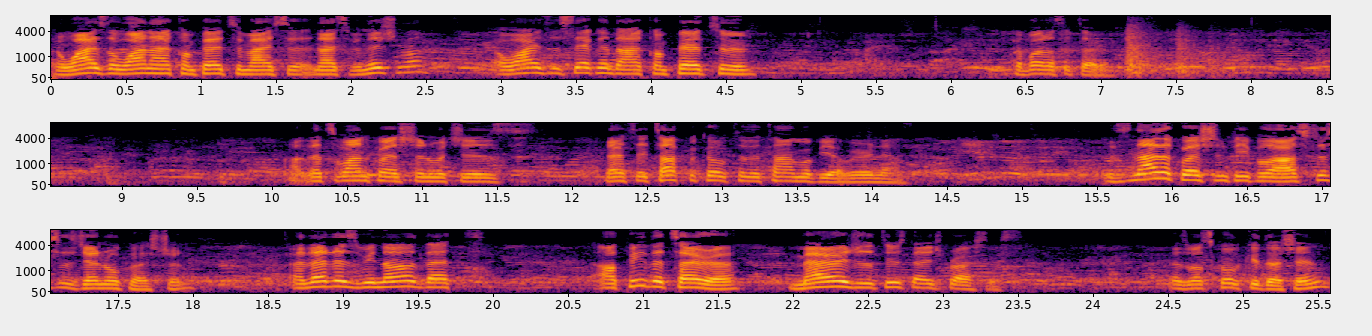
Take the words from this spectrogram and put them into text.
And why is the one eye compared to Naisiv and Nishma? And why is the second eye compared to Kabbalas Torah? Uh, that's one question which is, let's say, topical to the time of year we're in now. There's another question people ask, this is a general question, and that is we know that Al Pi the Torah, marriage is a two-stage process. There's what's called Kiddushin,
